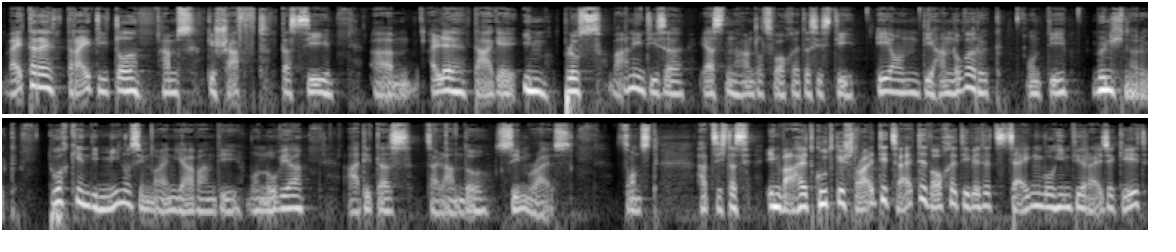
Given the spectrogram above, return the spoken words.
Weitere drei Titel haben es geschafft, dass sie ähm, alle Tage im Plus waren in dieser ersten Handelswoche. Das ist die E.ON, die Hannover Rück und die Münchner Rück. Durchgehend im Minus im neuen Jahr waren die Vonovia, Adidas, Zalando, Simrise. Sonst hat sich das in Wahrheit gut gestreut. Die zweite Woche, die wird jetzt zeigen, wohin die Reise geht,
